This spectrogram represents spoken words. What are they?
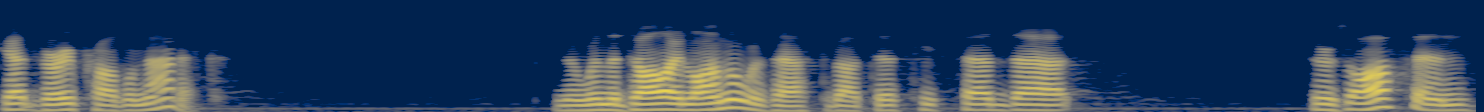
get very problematic. You know, when the Dalai Lama was asked about this, he said that there's often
